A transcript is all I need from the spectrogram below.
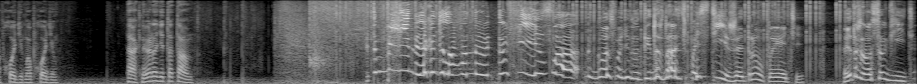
Обходим, обходим. Так, наверное, где-то там. Да блин, я хотел обмануть, ну Фиса! Ну господи, ну ты должна спасти же трупы эти. А я должна вас убить.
